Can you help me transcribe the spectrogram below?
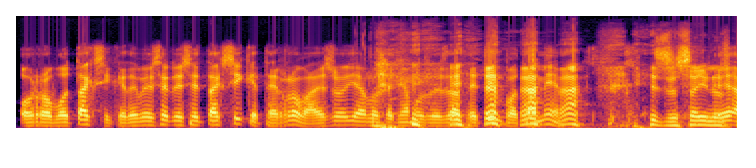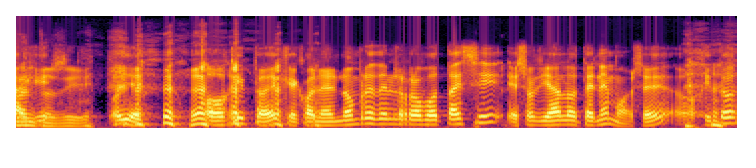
o robotaxi, que debe ser ese taxi que te roba. Eso ya lo teníamos desde hace tiempo también. Eso hay unos Eh, cuantos, sí. Oye, ojito, eh, que con el nombre del robotaxi, eso ya lo tenemos, ¿eh? Ojito,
